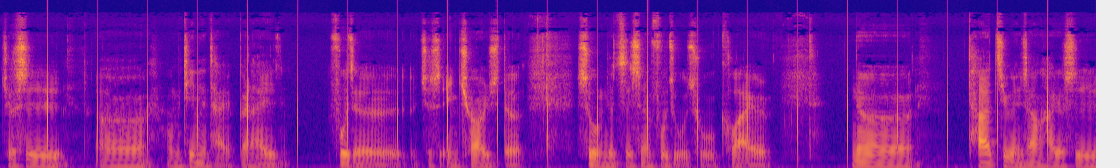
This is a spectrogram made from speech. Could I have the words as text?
就是呃，我们甜点台本来负责就是 in charge 的是我们的资深副主厨 Claire，那他基本上他就是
